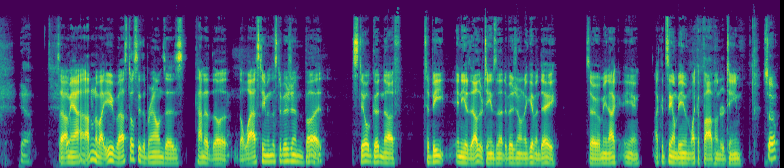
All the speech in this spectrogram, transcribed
yeah. So I mean, I, I, don't know about you, but I still see the Browns as kind of the the last team in this division, but still good enough to beat any of the other teams in that division on a given day. So I mean, I you know I could see them being like a 500 team. So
